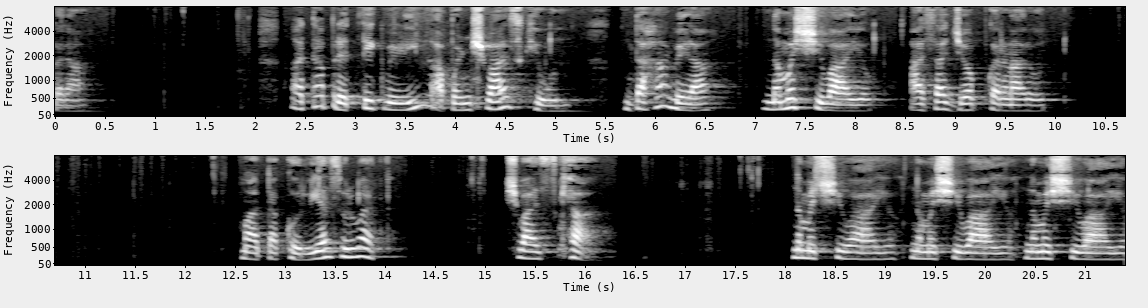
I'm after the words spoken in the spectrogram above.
करा. आता प्रत्येक वेळी आपण श्वास घेऊन दहा वेळा नम शिवाय असा जप करणार आहोत मग आता करूया सुरुवात श्वास घ्या नम शिवाय नम शिवाय नम शिवाय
